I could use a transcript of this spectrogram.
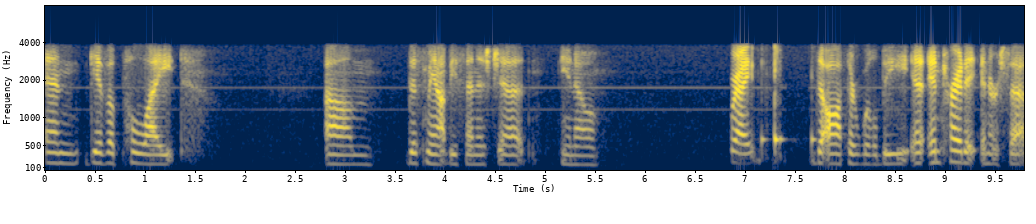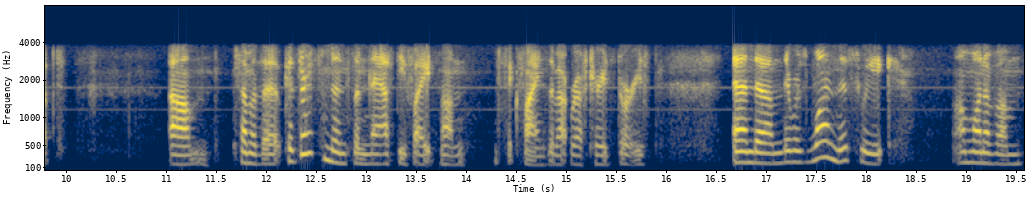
and give a polite um this may not be finished yet, you know, Right. the author will be and, and try to intercept um some of the because there's been some nasty fights on FicFinds about rough trade stories and um there was one this week on one of them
